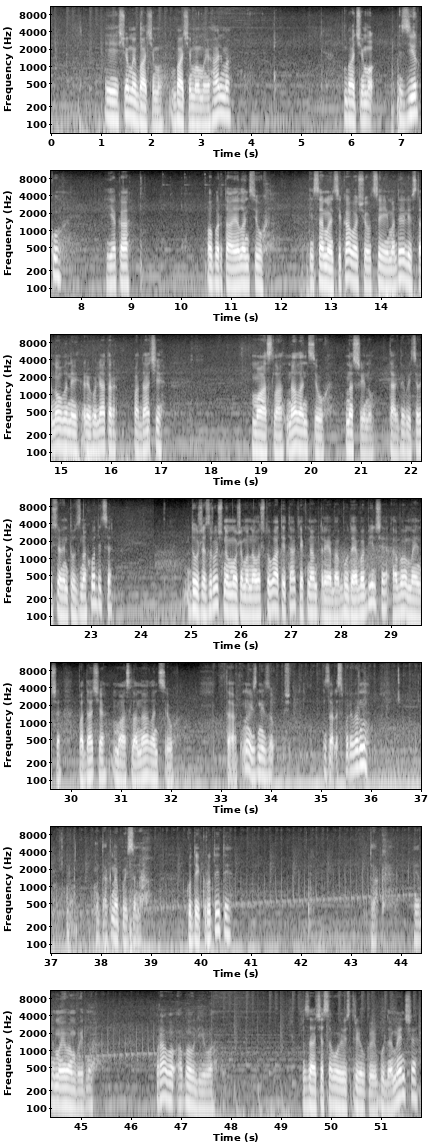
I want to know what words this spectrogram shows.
І що ми бачимо? Бачимо ми гальма, бачимо зірку, яка обертає ланцюг. І саме цікаво, що в цій моделі встановлений регулятор подачі масла на ланцюг на шину. Так, дивіться, ось він тут знаходиться. Дуже зручно можемо налаштувати так, як нам треба. Буде або більше, або менше подача масла на ланцюг. Так, ну і знизу зараз переверну. Отак написано. Куди крутити. Так. Я думаю, вам видно. Вправо або вліво. За часовою стрілкою буде менше,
